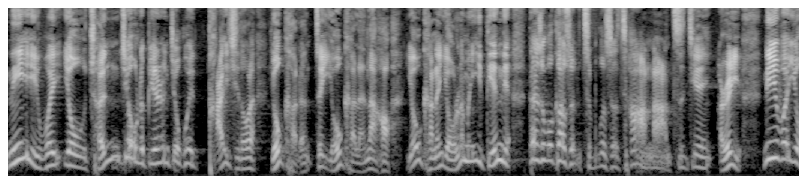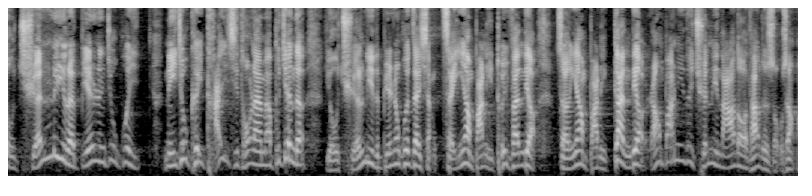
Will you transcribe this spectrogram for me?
你以为有成就了，别人就会抬起头来？有可能，这有可能了哈，有可能有那么一点点。但是我告诉你，只不过是刹那之间而已。你以为有权利了，别人就会。你就可以抬起头来吗？不见得有权利的，别人会在想怎样把你推翻掉，怎样把你干掉，然后把你的权利拿到他的手上。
